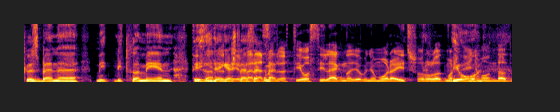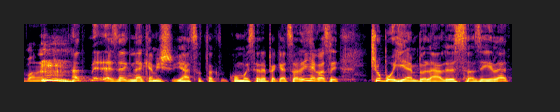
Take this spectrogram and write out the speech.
közben mit, mit tudom én, ideges leszek. Mert... ezelőtti Oszi legnagyobb nyomora itt sorolod most Jó. egy mondatban. hát ezek nekem is játszottak komoly szerepeket. Szóval a lényeg az, hogy csomó ilyenből áll össze az élet,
